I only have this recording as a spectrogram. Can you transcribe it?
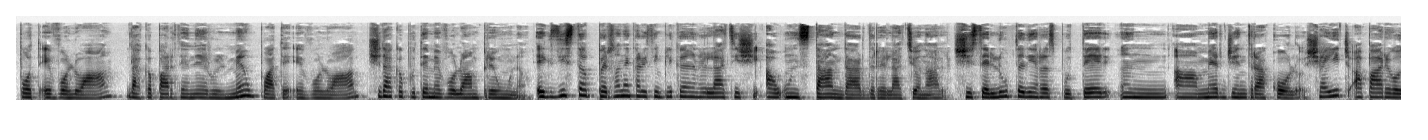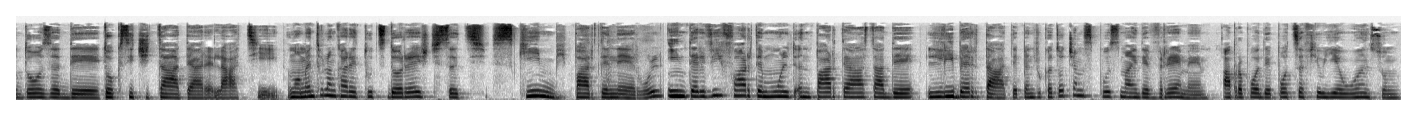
pot evolua, dacă partenerul meu poate evolua și dacă putem evolua împreună. Există persoane care se implică în relații și au un standard relațional și se luptă din răsputeri în a merge între acolo și aici apare o doză de toxicitate a relației. În momentul în care tu îți dorești să-ți schimbi partenerul, intervii foarte mult în partea asta de libertate, pentru că tot ce am spus mai devreme, apropo de pot să fiu eu însumi,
